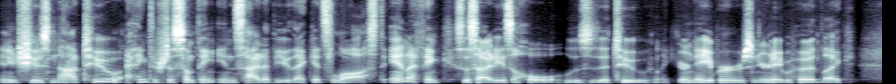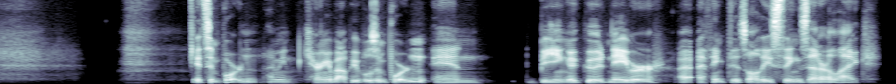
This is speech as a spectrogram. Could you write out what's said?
and you choose not to, I think there's just something inside of you that gets lost. And I think society as a whole loses it too. Like your neighbors and your neighborhood, like it's important. I mean, caring about people is important and being a good neighbor. I, I think there's all these things that are like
